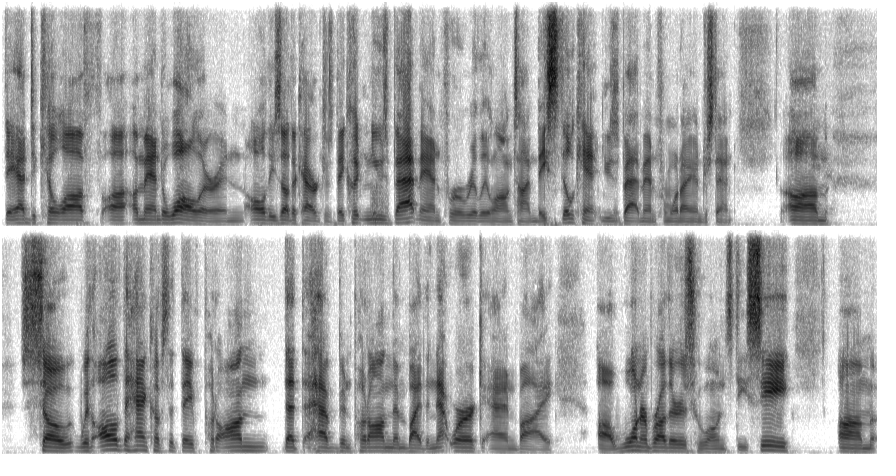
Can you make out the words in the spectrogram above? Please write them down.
They had to kill off uh, Amanda Waller and all these other characters. They couldn't use Batman for a really long time. They still can't use Batman, from what I understand. Um, so with all of the handcuffs that they've put on that have been put on them by the network and by uh, Warner Brothers, who owns DC, um,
